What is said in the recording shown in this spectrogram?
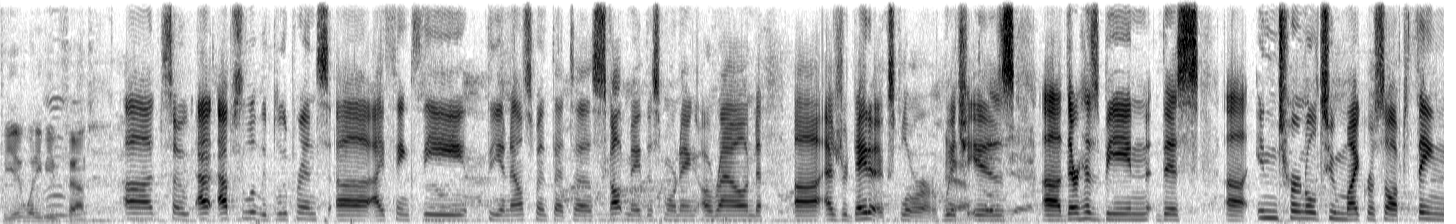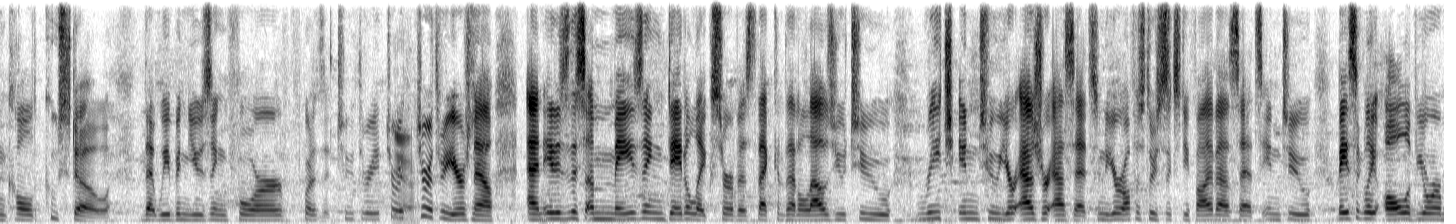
for you, what have you found? Uh, so a- absolutely blueprints. Uh, I think the the announcement that uh, Scott made this morning around uh, Azure Data Explorer, which Yeah. is uh, there has been this uh, internal to Microsoft thing called Kusto that we've been using for what is it two three two, or- Yeah. two or three years now, and it is this amazing data lake service that can, that allows you to reach into your Azure assets, into your Office 365 assets, into basically all of your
